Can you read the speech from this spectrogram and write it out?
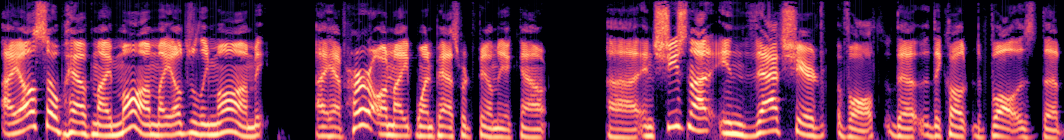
I also have my mom, my elderly mom. I have her on my 1Password family account, uh, and she's not in that shared vault. The they call it the vault is the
